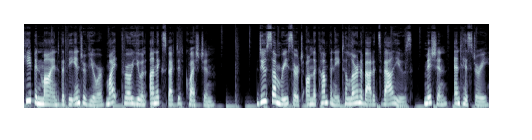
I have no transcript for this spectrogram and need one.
Keep in mind that the interviewer might throw you an unexpected question. Do some research on the company to learn about its values, mission, and history.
